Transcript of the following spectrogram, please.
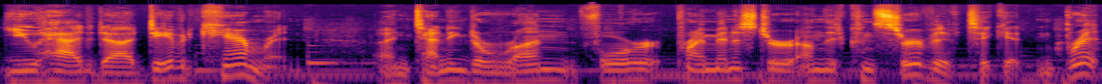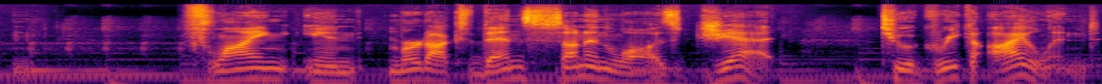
You had uh, David Cameron intending to run for prime minister on the Conservative ticket in Britain, flying in Murdoch's then son in law's jet to a Greek island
